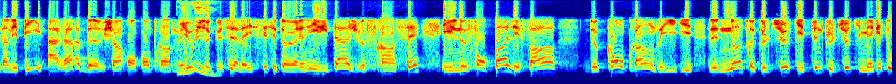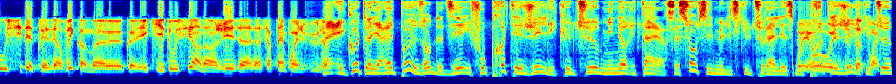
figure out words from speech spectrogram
dans les pays arabes, Richard, on comprend Mais mieux oui. ce que c'est la laïcité. C'est un héritage français et ils ne font pas l'effort de comprendre notre culture, qui est une culture qui mérite aussi d'être préservée comme euh, et qui est aussi en danger à, à certains points de vue. Là. Ben, écoute, ils n'arrêtent pas, eux autres, de dire il faut protéger les cultures minoritaires. C'est ça aussi le multiculturalisme. Oui, oui, oui, protéger les le cultures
